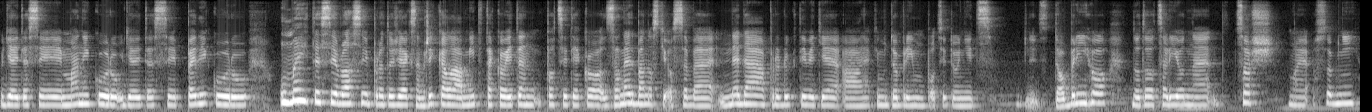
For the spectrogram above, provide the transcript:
udělejte si manikuru, udělejte si pedikuru, umejte si vlasy, protože, jak jsem říkala, mít takový ten pocit jako zanedbanosti o sebe nedá produktivitě a nějakému dobrému pocitu nic, nic dobrýho do toho celého dne, což moje osobní,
